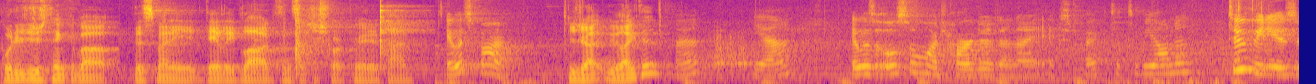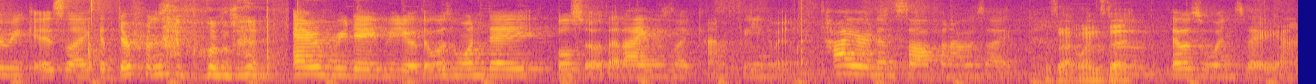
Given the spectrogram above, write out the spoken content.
What did you think about this many daily vlogs in such a short period of time? It was fun. Did you, you liked it? Huh? Yeah. It was also much harder than I expected to be honest. Two videos a week is like a different level than everyday video. There was one day also that I was like kind of feeling a bit like tired and stuff and I was like, Was that Wednesday? Mm, that was Wednesday, yeah.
